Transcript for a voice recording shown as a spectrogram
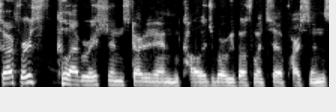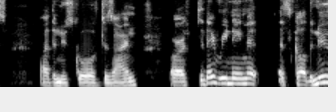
So our first collaboration started in college, where we both went to Parsons, uh, the New School of Design, or did they rename it? It's called the New.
